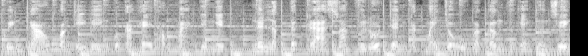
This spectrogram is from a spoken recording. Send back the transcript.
khuyến cáo quản trị viên của các hệ thống mạng doanh nghiệp nên lập tức rà soát virus trên các máy chủ và cần thực hiện thường xuyên.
